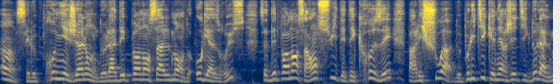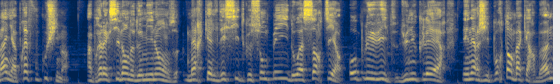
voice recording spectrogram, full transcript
1, c'est le premier jalon de la dépendance allemande au gaz russe. Cette dépendance a ensuite été creusée par les choix de politique énergétique de l'Allemagne après Fukushima. Après l'accident de 2011, Merkel décide que son pays doit sortir au plus vite du nucléaire, énergie pourtant bas carbone.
